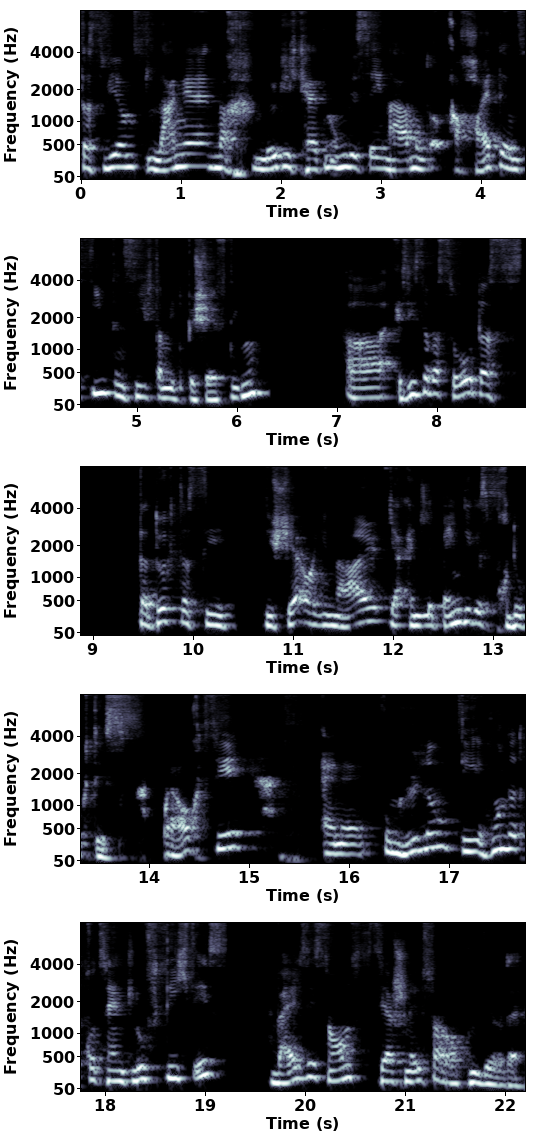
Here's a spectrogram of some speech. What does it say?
dass wir uns lange nach Möglichkeiten umgesehen haben und auch heute uns intensiv damit beschäftigen. Äh, es ist aber so, dass dadurch, dass die die Share Original ja ein lebendiges Produkt ist, braucht sie eine Umhüllung, die 100% luftdicht ist, weil sie sonst sehr schnell verrotten würde.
